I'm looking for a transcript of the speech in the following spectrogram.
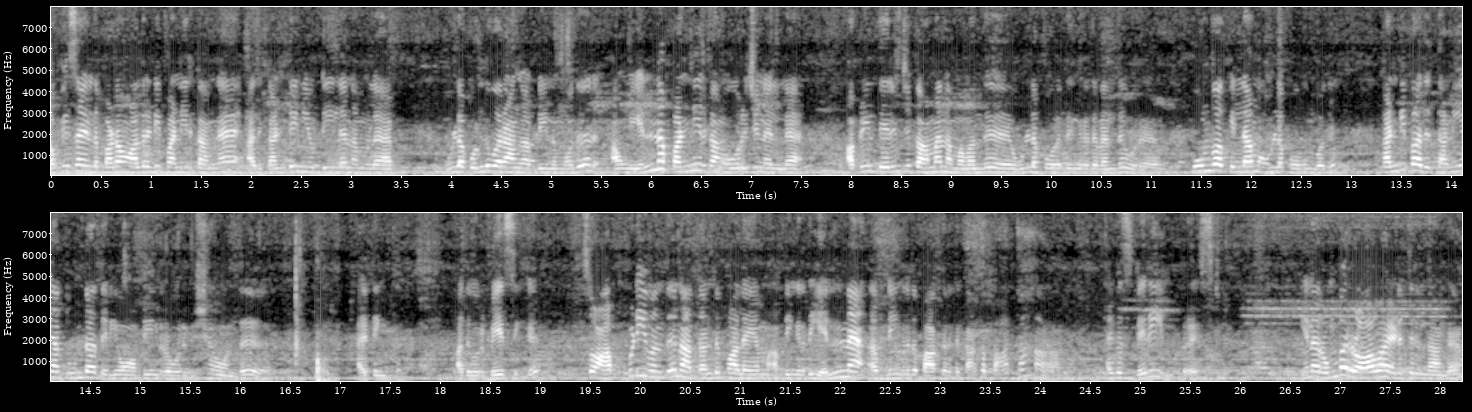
ஆப்வியஸாக இந்த படம் ஆல்ரெடி பண்ணியிருக்காங்க. அது கண்டினியூட்டியில் நம்மளை உள்ளே கொண்டு வராங்க அப்படின்னும் போது அவங்க என்ன பண்ணியிருக்காங்க ஒரிஜினலில் அப்படின்னு தெரிஞ்சுக்காமல் நம்ம வந்து உள்ளே போகிறதுங்கிறது வந்து ஒரு ஹோம்ஒர்க் இல்லாமல் உள்ளே போகும்போது கண்டிப்பாக அது தனியாக துண்டாக தெரியும் அப்படின்ற ஒரு விஷயம் வந்து ஐ திங்க் அது ஒரு பேசிக்கு ஸோ அப்படி வந்து நான் தண்டுப்பாளையம் அப்படிங்கிறது என்ன அப்படிங்கிறத பார்க்குறதுக்காக பார்த்தா ஐ வாஸ் வெரி இம்ப்ரெஸ்ட் ஏன்னா ரொம்ப ராவாக எடுத்திருந்தாங்க.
